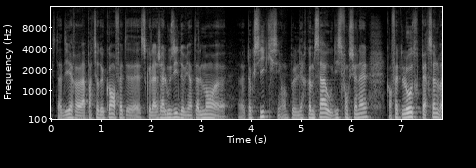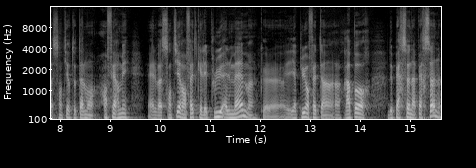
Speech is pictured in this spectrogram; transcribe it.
C'est-à-dire euh, à partir de quand en fait est-ce que la jalousie devient tellement euh, toxique, si on peut le dire comme ça, ou dysfonctionnelle, qu'en fait l'autre personne va se sentir totalement enfermée? Elle va se sentir en fait qu'elle est plus elle-même, qu'il n'y a plus en fait un, un rapport de personne à personne,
